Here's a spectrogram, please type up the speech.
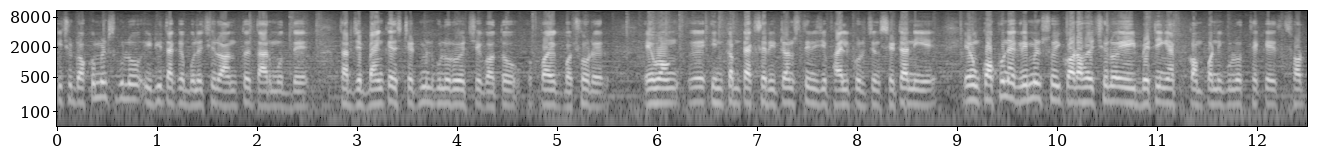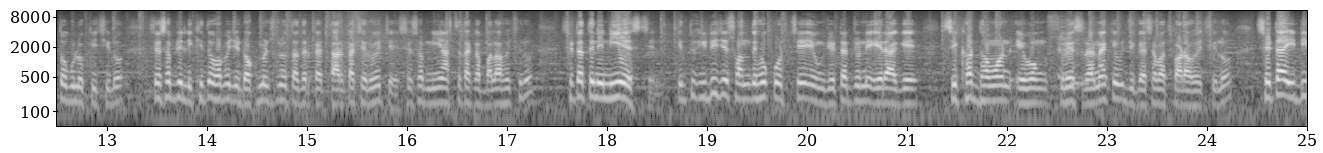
কিছু ডকুমেন্টসগুলো ইডি তাকে বলেছিল, আনতে তার মধ্যে তার যে ব্যাংকের স্টেটমেন্টগুলো রয়েছে গত কয়েক বছরের। এবং ইনকাম ট্যাক্সের রিটার্নস তিনি যে ফাইল করেছেন সেটা নিয়ে, এবং কখন অ্যাগ্রিমেন্ট সই করা হয়েছিল, এই বেটিং অ্যাপ কোম্পানিগুলোর থেকে, শর্তগুলো কী ছিল, সেসব যে লিখিতভাবে যে ডকুমেন্টসগুলো তাদের তার কাছে রয়েছে, সেসব নিয়ে আসতে তাকে বলা হয়েছিল, সেটা তিনি নিয়ে এসেছেন। কিন্তু ইডি যে সন্দেহ করছে এবং যেটার জন্য এর আগে শিখর ধমন এবং সুরেশ রানাকেও জিজ্ঞাসাবাদ করা হয়েছিল, সেটা ইডি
